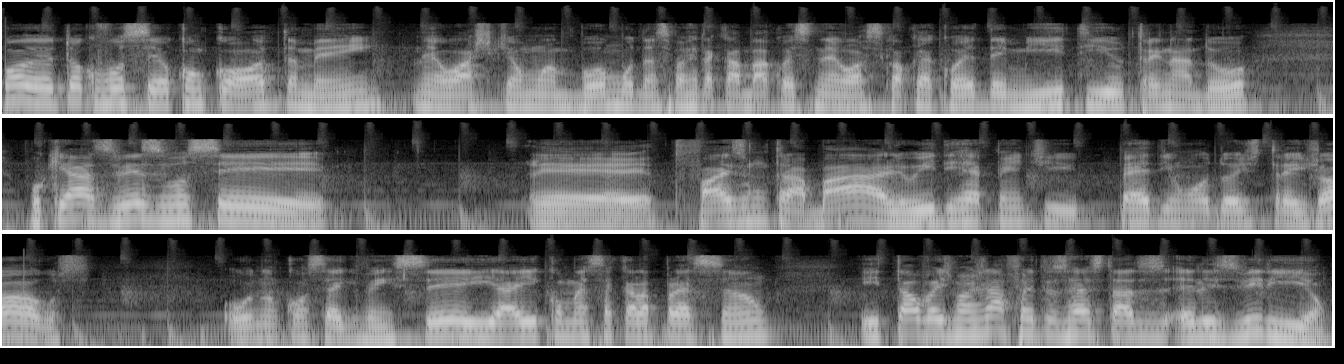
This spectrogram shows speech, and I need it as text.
eu tô com você, eu concordo também. Né, eu acho que é uma boa mudança pra gente acabar com esse negócio. Qualquer coisa demite o treinador. Porque às vezes você é, faz um trabalho e de repente perde um ou dois, três jogos, ou não consegue vencer, e aí começa aquela pressão. E talvez mais na frente os resultados eles viriam.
